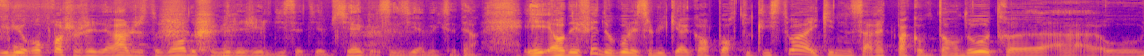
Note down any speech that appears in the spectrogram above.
il lui reproche au général justement de privilégier le XVIIe siècle, le XVIe, etc. Et en effet, De Gaulle est celui qui incorpore toute l'histoire et qui ne s'arrête pas comme tant d'autres au,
